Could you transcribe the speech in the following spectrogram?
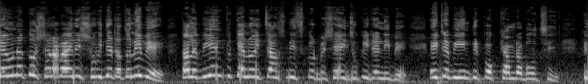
কেউ না কেউ সেনাবাহিনীর সুবিধাটা তো নিবে। তাহলে বিএনপি কেন এই চান্স মিস করবে, সেই ঝুঁকিটা নিবে? এইটা বিএনপির পক্ষে আমরা বলছি। কিন্তু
